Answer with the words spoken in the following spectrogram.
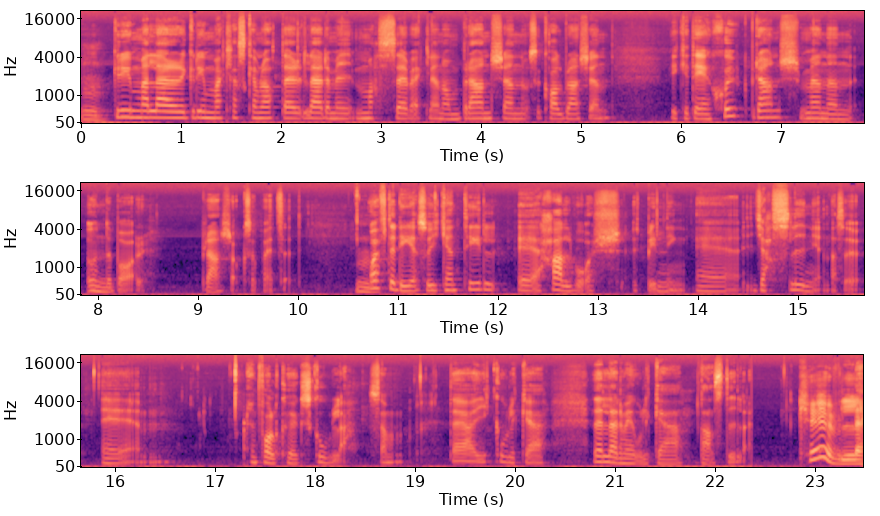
mm. Grymma lärare, grymma klasskamrater. Lärde mig massor verkligen om branschen, musikalbranschen. Vilket är en sjuk bransch men en underbar bransch också på ett sätt. Mm. Och efter det så gick jag en till eh, halvårsutbildning, eh, jazzlinjen. Alltså eh, en folkhögskola. Som, där jag gick olika, där jag lärde mig olika dansstilar. Kul!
